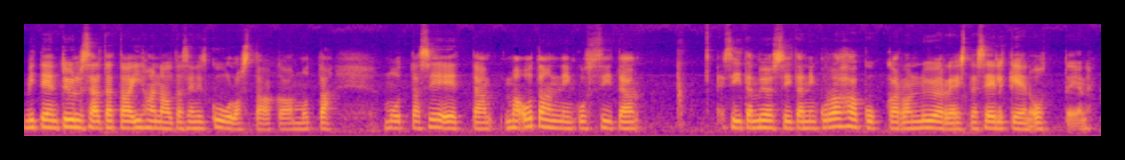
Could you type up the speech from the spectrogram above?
Miten tylsältä tai ihanalta se nyt kuulostaakaan, mutta, mutta se, että mä otan niin kuin siitä, siitä myös siitä niin kuin rahakukkaron nyöreistä selkeän otteen –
